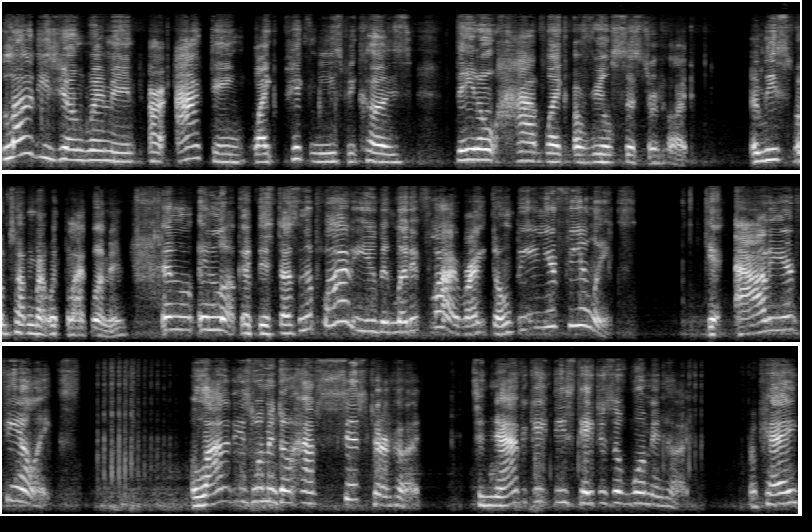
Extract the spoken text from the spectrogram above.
a lot of these young women are acting like pick because they don't have like a real sisterhood. At least I'm talking about with black women. And and look, if this doesn't apply to you, then let it fly, right? Don't be in your feelings. Get out of your feelings. A lot of these women don't have sisterhood to navigate these stages of womanhood. Okay?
